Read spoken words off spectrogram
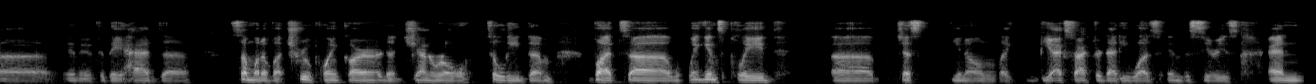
Uh, and if they had uh, somewhat of a true point guard, a general to lead them, but uh, Wiggins played uh, just you know like the X factor that he was in the series, and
